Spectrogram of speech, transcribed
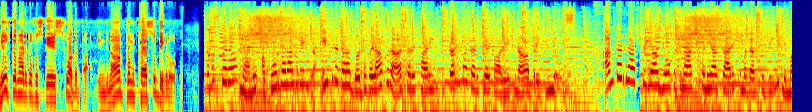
ನ್ಯೂಸ್ ಕರ್ನಾಟಕ ಫಸ್ಟ್ಗೆ ಸ್ವಾಗತ. ಇಂದಿನ ಪ್ರಮುಖ ಸುದ್ದಿಗಳು. ನಮಸ್ಕಾರ, ನಾನು ಅಪೂರ್ವ ರಾಘವೇಂದ್ರ. ಈ ದಿನದ ದೊಡ್ಡಬಳ್ಳಾಪುರ ಸರ್ಕಾರಿ ಪ್ರಥಮ ದರ್ಜೆ ಕಾಲೇಜಿನ ಬ್ರೇಕಿಂಗ್ ನ್ಯೂಸ್ ಅಂತಾರಾಷ್ಟ್ರೀಯ ಯೋಗ ದಿನಾಚರಣೆಯ ಕಾರ್ಯಕ್ರಮದ ಸುದ್ದಿ ನಿಮ್ಮ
